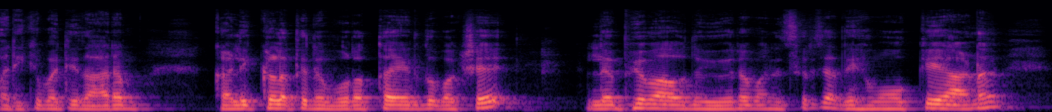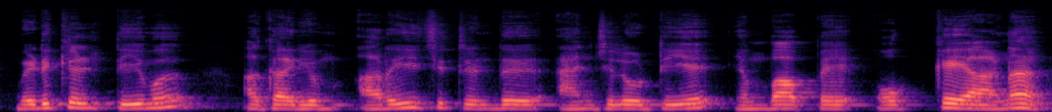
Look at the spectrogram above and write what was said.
പരിക്ക് പറ്റിയ താരം കളിക്കളത്തിന് പുറത്തായിരുന്നു. പക്ഷേ ലഭ്യമാവുന്ന വിവരമനുസരിച്ച് അദ്ദേഹം ഓക്കെയാണ്. മെഡിക്കൽ ടീം അക്കാര്യം അറിയിച്ചിട്ടുണ്ട്. ആഞ്ചലോട്ടിയെ എംബാപ്പെ ഓക്കെയാണ്.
